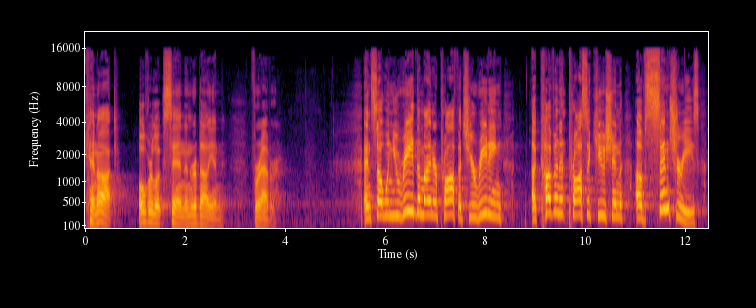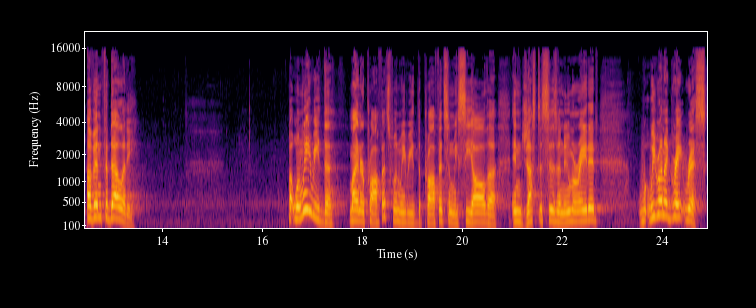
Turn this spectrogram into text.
cannot overlook sin and rebellion forever. And so when you read the minor prophets, you're reading a covenant prosecution of centuries of infidelity. But when we read the minor prophets, when we read the prophets and we see all the injustices enumerated, we run a great risk.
